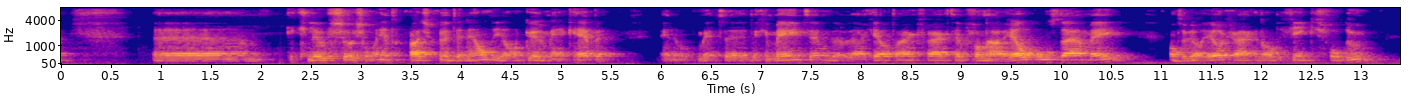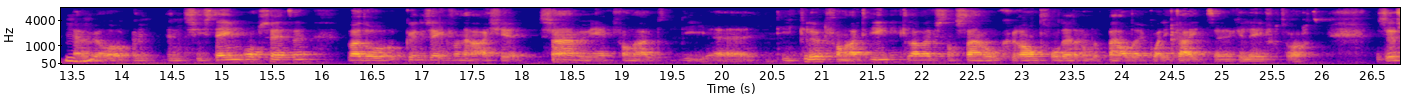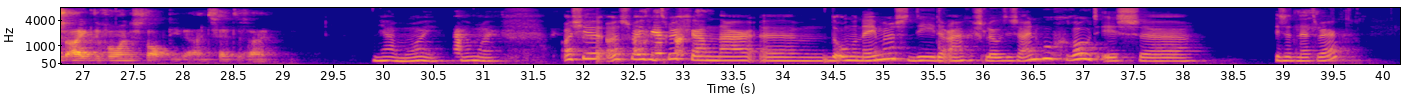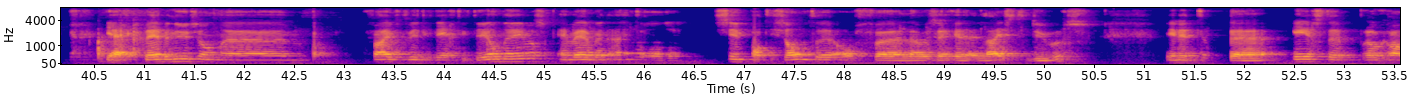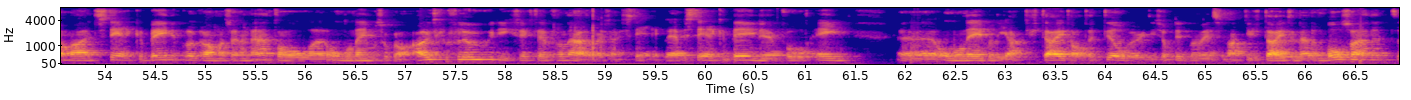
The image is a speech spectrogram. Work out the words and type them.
uh, ik geloof socialenterprise.nl, die al een keurmerk hebben. En ook met uh, de gemeente, omdat we daar geld aangevraagd hebben, van nou help ons daarmee. Want we willen heel graag aan al die vinkjes voldoen. En we mhm. willen ook een, een, systeem opzetten, waardoor we ook kunnen zeggen van nou als je samenwerkt vanuit die, uh, die club, vanuit Inkluis, dan staan we ook garant voor dat er een bepaalde kwaliteit uh, geleverd wordt. Dus dat is eigenlijk de volgende stap die we aan het zetten zijn. Ja, mooi. Heel mooi. Als, je, als we even teruggaan naar um, de ondernemers die er aangesloten zijn, hoe groot is, uh, is het netwerk? Ja, we hebben nu zo'n uh, 25, 30 deelnemers en we hebben een aantal sympathisanten of uh, laten we zeggen lijstduwers. In het eerste programma, het Sterke Benen programma, zijn een aantal ondernemers ook al uitgevlogen. Die gezegd hebben van nou, wij zijn sterk, we hebben sterke benen. Bijvoorbeeld één ondernemer die activiteit had in Tilburg, die is op dit moment zijn activiteiten naar een bos aan het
